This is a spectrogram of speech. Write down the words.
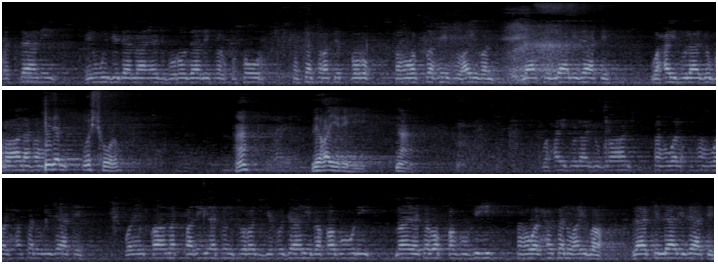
والثاني إن وجد ما يجبر ذلك القصور ككثرة الطرق فهو الصحيح أيضا لكن لا لذاته وحيث لا جبران فهو إذا وش هو؟ ها؟ لغيره. نعم. وحيث لا جبران فهو فهو الحسن لذاته. وإن قامت قليلة ترجح جانب قبول ما يتوقف فيه فهو الحسن أيضا لكن لا لذاته.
